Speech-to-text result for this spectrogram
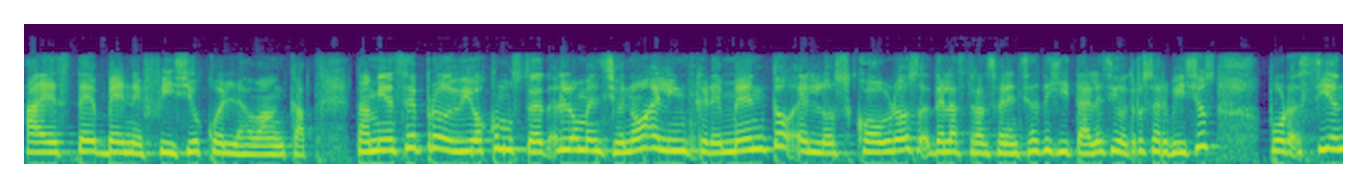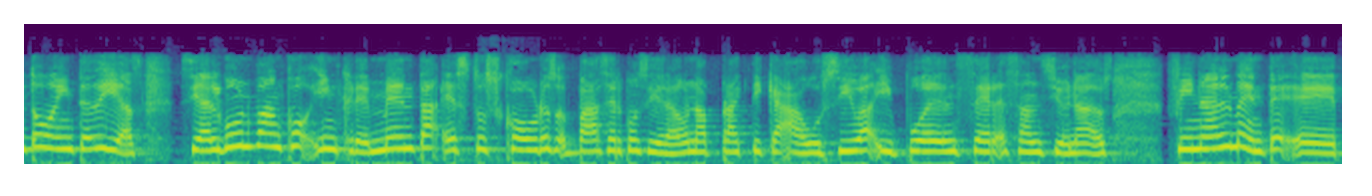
a este beneficio con la banca. También se prohibió, como usted lo mencionó, el incremento en los cobros de las transferencias digitales y otros servicios por 120 días. Si algún banco incrementa estos cobros, va a ser considerado una práctica abusiva y pueden ser sancionados. Finalmente, eh,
